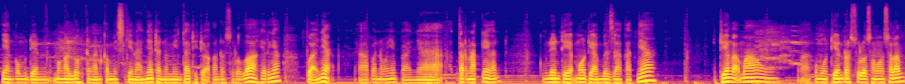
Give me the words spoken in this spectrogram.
yang kemudian mengeluh dengan kemiskinannya dan meminta didoakan Rasulullah akhirnya banyak apa namanya banyak ternaknya kan. Kemudian dia mau diambil zakatnya dia nggak mau. Nah, kemudian Rasulullah SAW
